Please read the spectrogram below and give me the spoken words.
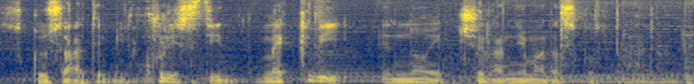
scusatemi, Christine McVie e noi ce l'andiamo ad ascoltare.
